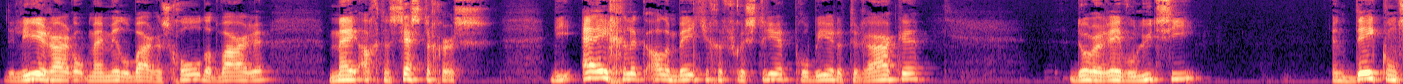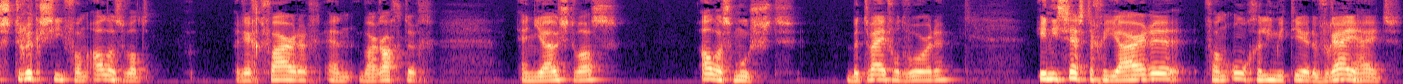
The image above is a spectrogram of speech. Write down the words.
De leraren op mijn middelbare school, dat waren mij 68ers die eigenlijk al een beetje gefrustreerd probeerde te raken door een revolutie, een deconstructie van alles wat rechtvaardig en waarachtig en juist was. Alles moest betwijfeld worden. In die zestiger jaren van ongelimiteerde vrijheid,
